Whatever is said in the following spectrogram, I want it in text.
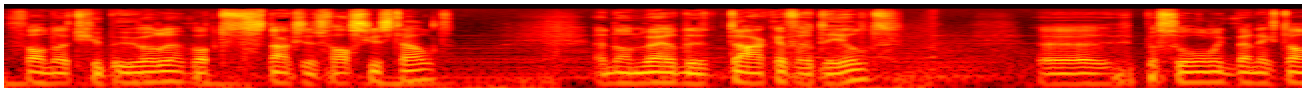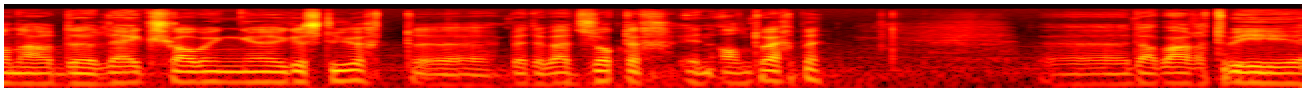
van het gebeurde, wat s'nachts is vastgesteld. En dan werden de taken verdeeld. persoonlijk ben ik dan naar de lijkschouwing gestuurd bij de wetsdokter in Antwerpen. daar waren twee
